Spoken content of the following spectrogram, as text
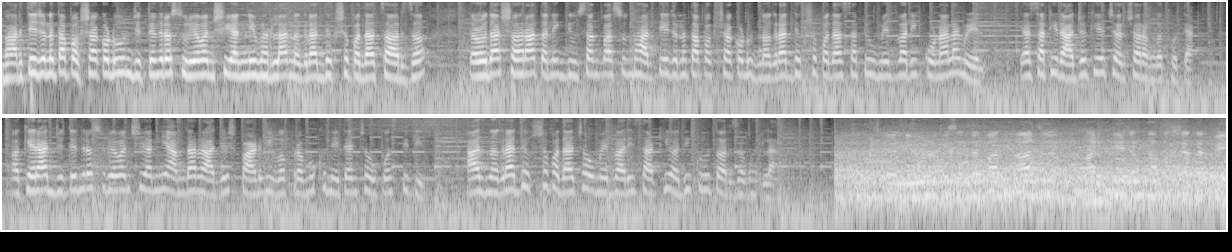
भारतीय जनता पक्षाकडून जितेंद्र सूर्यवंशी यांनी भरला नगराध्यक्षपदाचा अर्ज. तळोदा शहरात अनेक दिवसांपासून भारतीय जनता पक्षाकडून नगराध्यक्षपदासाठी उमेदवारी कोणाला मिळेल यासाठी राजकीय चर्चा रंगत होत्या. अखेर आज जितेंद्र सूर्यवंशी यांनी आमदार राजेश पाडवी व प्रमुख नेत्यांच्या उपस्थितीत आज नगराध्यक्षपदाच्या उमेदवारीसाठी अधिकृत अर्ज भरला. निवडणुकीसंदर्भात आज भारतीय जनता पक्षातर्फे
